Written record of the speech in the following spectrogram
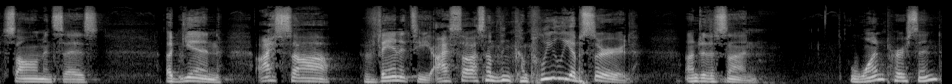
Solomon says, Again, I saw vanity. I saw something completely absurd under the sun. One person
